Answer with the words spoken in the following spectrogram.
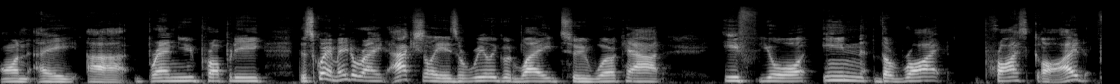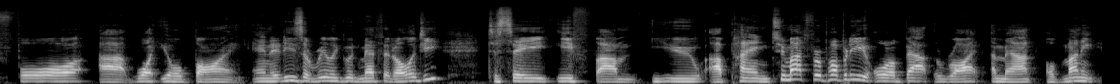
on a uh, brand new property. The square meter rate actually is a really good way to work out if you're in the right price guide for uh, what you're buying. And it is a really good methodology to see if um, you are paying too much for a property or about the right amount of money.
